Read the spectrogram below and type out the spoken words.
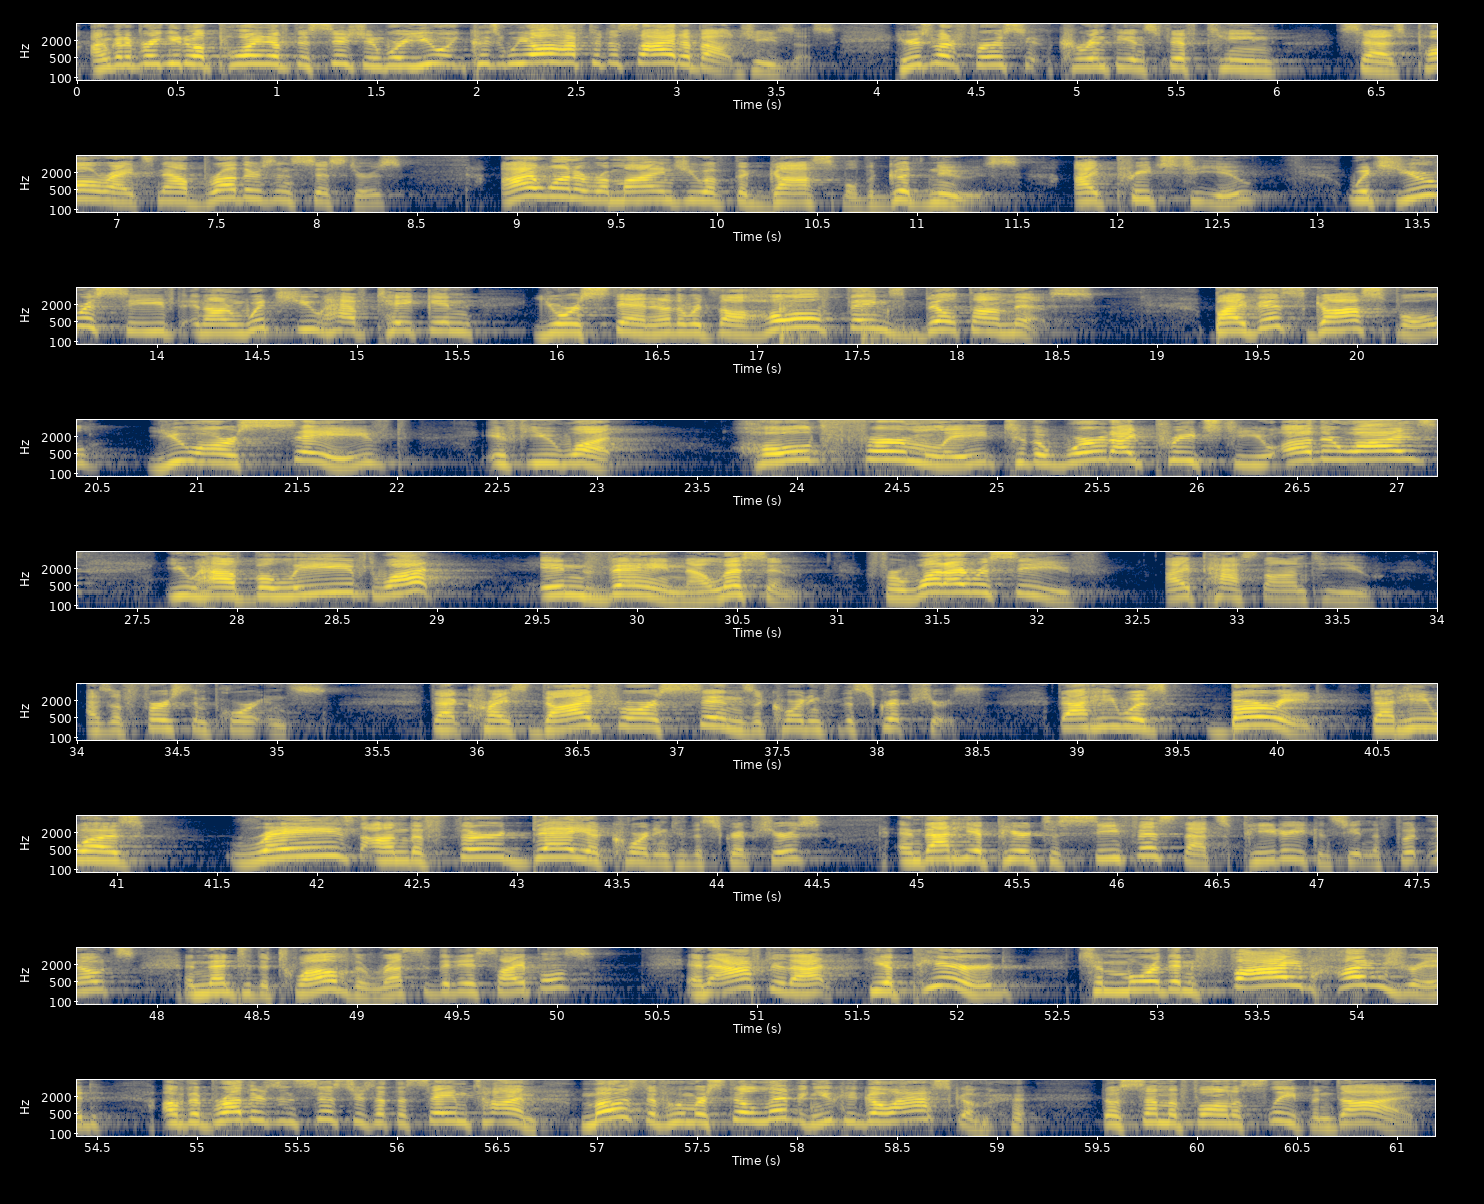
I'm going to bring you to a point of decision where you, because we all have to decide about Jesus. Here's what 1 Corinthians 15 says. Paul writes, Now, brothers and sisters, I want to remind you of the gospel, the good news I preached to you which you received and on which you have taken your stand. In other words, the whole thing's built on this. By this gospel, you are saved if you what? Hold firmly to the word I preached to you. Otherwise, you have believed what? In vain. Now listen, for what I receive, I passed on to you as of first importance that Christ died for our sins according to the scriptures, that he was buried, that he was raised on the third day according to the scriptures, and that he appeared to Cephas, that's Peter, you can see it in the footnotes, and then to the 12, the rest of the disciples. And after that, he appeared to more than 500 of the brothers and sisters at the same time, most of whom are still living. You can go ask them, though some have fallen asleep and died.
